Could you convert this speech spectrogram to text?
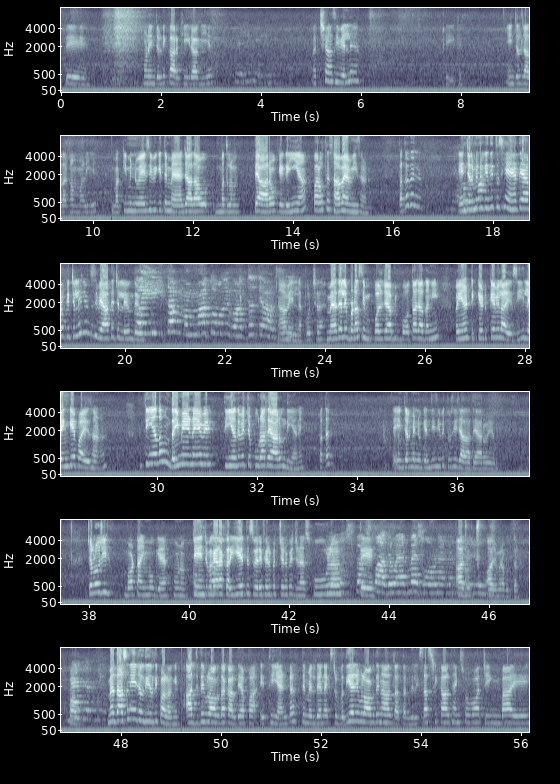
ਤੇ ਹੁਣ ਐਂਜਲ ਦੀ ਘਰ ਖੀਰ ਆ ਗਈ ਹੈ। ਅੱਛਾ, ਅਸੀਂ ਵਿਹਲੇ ਆ ਠੀਕ ਹੈ। ਐਂਜਲ ਜ਼ਿਆਦਾ ਕੰਮ ਵਾਲੀ ਹੈ। ਬਾਕੀ ਮੈਨੂੰ ਇਹ ਸੀ ਵੀ ਕਿਤੇ ਮੈਂ ਜ਼ਿਆਦਾ ਉਹ ਮਤਲਬ ਤਿਆਰ ਹੋ ਕੇ ਗਈ ਆ ਪਰ ਉੱਥੇ ਸਭ ਐਵੇਂ ਹੀ ਸਨ। ਪਤਾ ਤੈਨੂੰ? ਐਂਜਲ ਮੈਨੂੰ ਕਹਿੰਦੀ ਤੁਸੀਂ ਐਂ ਤਿਆਰ ਹੋ ਕੇ ਚੱਲੇ ਜਿਵੇਂ ਤੁਸੀਂ ਵਿਆਹ ਤੇ ਚੱਲੇ ਹੁੰਦੇ ਹੋ? ਕੋਈ ਤਾਂ ਮੰਮਾ ਤੋਂ ਵੀ ਵੱਧ ਧਿਆਨ ਆ ਵੇਖ ਲੈ ਪੁੱਛ ਲੈ। ਮੈਂ ਤੇ ਲਈ ਬੜਾ ਸਿੰਪਲ ਜਿਹਾ ਵੀ ਬਹੁਤਾ ਜ਼ਿਆਦਾ ਨਹੀਂ ਕਈਆਂ ਨੇ ਟਿੱਕੇ ਟੁੱਕੇ ਵੀ ਲਾਏ ਸੀ ਲਹਿੰਗੇ ਪਾਏ ਸਨ। ਤੀਆਂ ਦਾ ਹੁੰਦਾ ਹੀ ਮੇਨ ਇਹ ਵੇ ਤੀਆਂ ਦੇ ਵਿੱਚ ਪੂਰਾ ਤਿਆਰ ਹੁੰਦੀਆਂ ਨੇ ਪਤਾ? ਤੇ ਐਂਜਲ ਮੈਨੂੰ ਕਹਿੰਦੀ ਸੀ ਵੀ ਤੁਸੀਂ ਜ਼ਿਆਦਾ ਤਿਆਰ ਹੋਏ ਹੋ। ਚਲੋ ਜੀ ਬਹੁਤ ਟਾਈਮ ਹੋ ਗਿਆ ਹੁਣ। ਚੇਂਜ ਵਗੈਰਾ ਕਰੀਏ ਤੇ ਸਵੇਰੇ ਫਿਰ ਬੱਚੇ ਨੂੰ ਭੇਜਣਾ ਸਕੂਲ ਤੇ ਆਜੋ ਆਜੋ ਮੇਰਾ ਪੁੱਤਰ ਪਾਓ। ਮੈਂ ਦੱਸ ਨਹੀਂ ਜਲਦੀ ਜਲਦੀ ਪਾ ਲਾਂਗੇ। ਅੱਜ ਦੇ ਵਲੌਗ ਦਾ ਕਰਦੇ ਆਪਾਂ ਇੱਥੇ ਐਂਡ ਤੇ ਮਿਲਦੇ ਹਾਂ ਨੈਕਸਟ ਵਧੀਆ ਜਿਹੇ ਵਲੌਗ ਦੇ ਨਾਲ ਤਦ ਤੱਕ ਦੇ ਲਈ Sat Sri Akal thanks for watching bye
